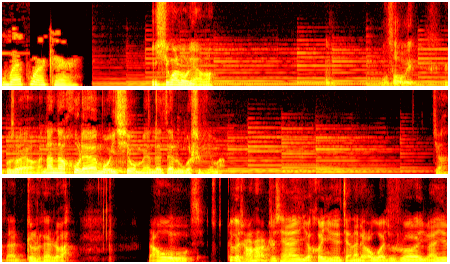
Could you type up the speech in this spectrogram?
Web worker. 你习惯露脸吗？无所谓。无所谓啊。那那后来某一期我们来再录个视频吧。行，咱正式开始吧。然后这个想法之前也和你简单聊过，就是说源于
